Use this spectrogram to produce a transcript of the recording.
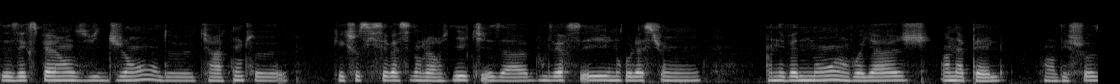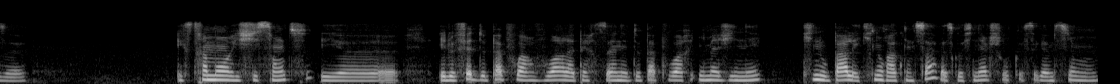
des expériences vie de gens qui racontent euh, quelque chose qui s'est passé dans leur vie et qui les a bouleversés, une relation, un événement, un voyage, un appel, enfin des choses euh, extrêmement enrichissantes. Et, et le fait de ne pas pouvoir voir la personne et de ne pas pouvoir imaginer qui nous parle et qui nous raconte ça, parce qu'au final, je trouve que c'est comme si on,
